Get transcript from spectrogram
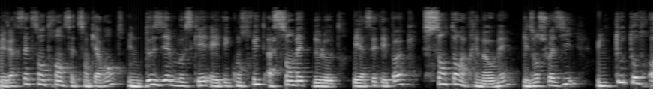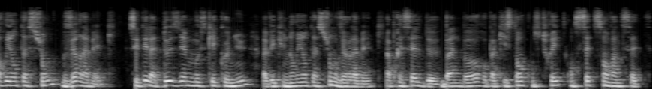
Mais vers 730-740, une deuxième mosquée a été construite à 100 mètres de l'autre. Et à cette époque, 100 ans après Mahomet, ils ont choisi une toute autre orientation vers la Mecque. C'était la deuxième mosquée connue avec une orientation vers la Mecque, après celle de Banbor au Pakistan construite en 727.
